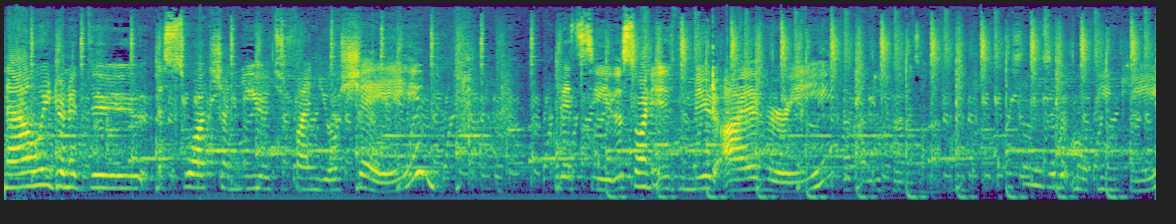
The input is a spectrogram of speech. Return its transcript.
now we're gonna do a swatch on you to find your shade. Let's see, this one is Nude Ivory. This one is a bit more pinky.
